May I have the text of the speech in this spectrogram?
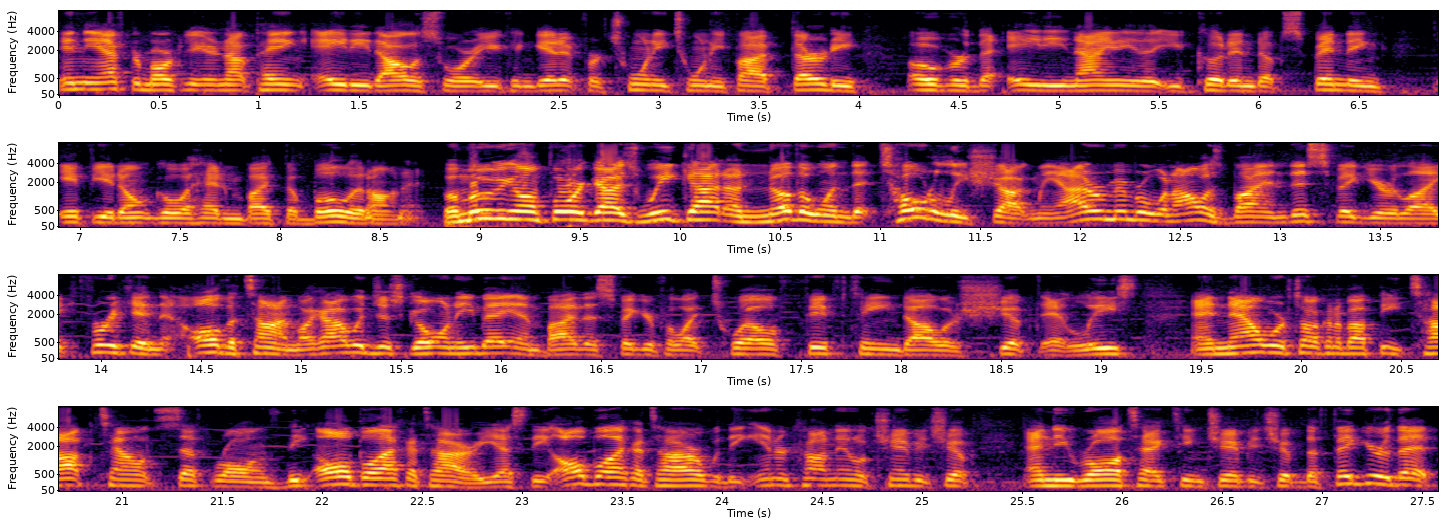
in the aftermarket, you're not paying $80 for it. You can get it for 20 25 30 over the 80 90 that you could end up spending if you don't go ahead and bite the bullet on it. But moving on forward, guys, we got another one that totally shocked me. I remember when I was buying this figure, like, freaking all the time. Like, I would just go on eBay and buy this figure for, like, $12, $15 shipped at least. And now we're talking about the top talent Seth Rollins, the all-black attire. Yes, the all-black attire with the Intercontinental Championship and the Raw Tag Team Championship. The figure that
